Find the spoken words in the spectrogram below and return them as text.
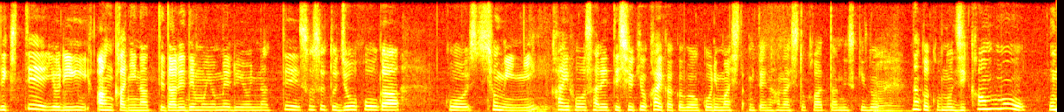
できてより安価になって誰でも読めるようになってそうすると情報がこう庶民に解放されて宗教改革が起こりましたみたいな話とかあったんですけど、うん。なんかこの時間も同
